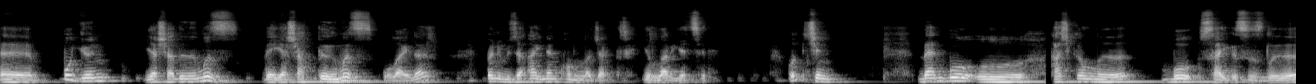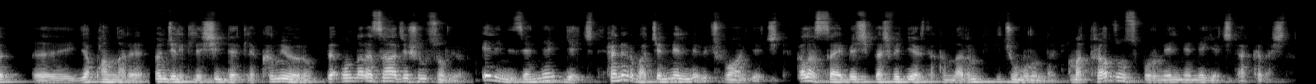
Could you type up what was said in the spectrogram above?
e, bugün yaşadığımız ve yaşattığımız olaylar önümüze aynen konulacaktır yıllar geçse de. Onun için ben bu e, taşkınlığı, bu saygısızlığı e, yapanları öncelikle şiddetle kınıyorum ve onlara sadece şunu soruyorum. Elinize ne geçti? Fenerbahçe'nin eline 3 puan geçti. Galatasaray, Beşiktaş ve diğer takımların hiç umurunda değil. Ama Trabzonspor'un eline ne geçti arkadaşlar?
